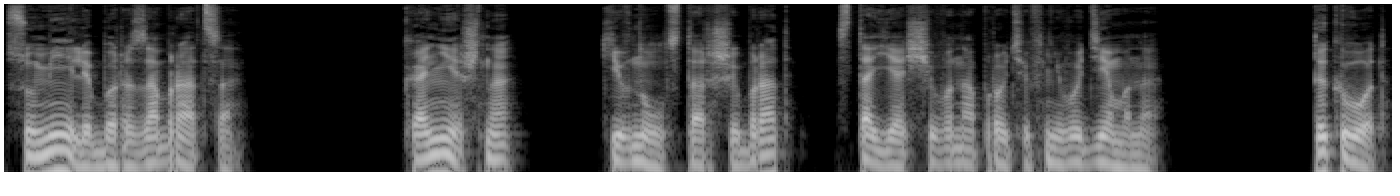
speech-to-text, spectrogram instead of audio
сумели бы разобраться. «Конечно», — кивнул старший брат, стоящего напротив него демона. «Так вот,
